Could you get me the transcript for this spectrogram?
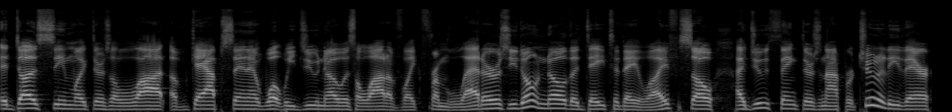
it does seem like there's a lot of gaps in it. What we do know is a lot of like from letters. You don't know the day to day life. So I do think there's an opportunity there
